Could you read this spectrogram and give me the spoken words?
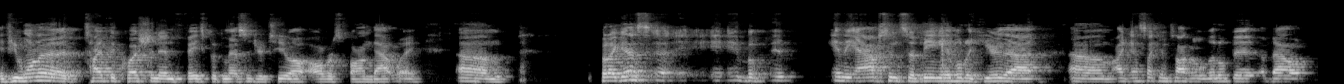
If you want to type the question in Facebook Messenger too, I'll, I'll respond that way. Um, but I guess uh, it, it, in the absence of being able to hear that, um, I guess I can talk a little bit about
